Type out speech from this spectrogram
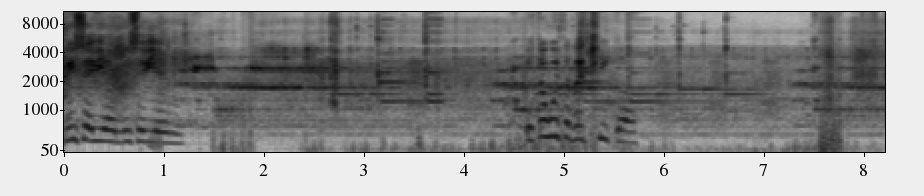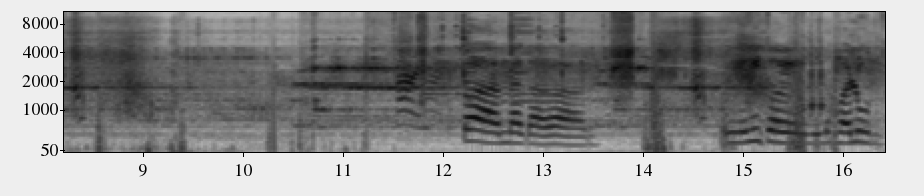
Lo hice bien, lo hice bien. Esta wifi de chica. Anda a cagar. El nenito de, de los balloons,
